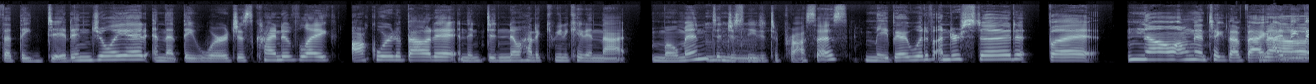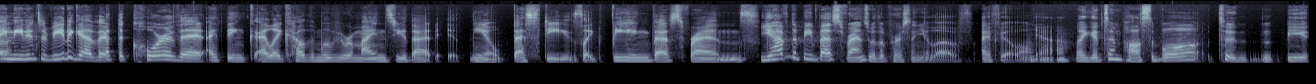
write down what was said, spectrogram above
that they did enjoy it and that they were just kind of like awkward about it and then didn't know how to communicate in that moment and just Mhm. needed to process. Maybe I would have understood, but no, I'm going to take that back. I think they needed to be together. At the core of it, I think I like how the movie reminds you that, you know, besties, like being best friends. You have to be best friends with the person you love, I feel. Yeah. Like it's impossible to be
